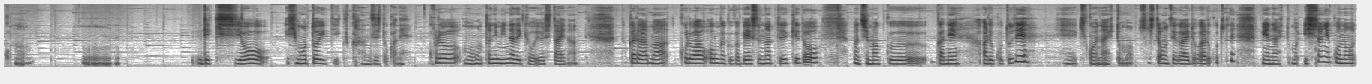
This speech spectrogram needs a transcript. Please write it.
この、うん、歴史を紐解いていく感じとかねこれをもう本当にみんなで共有したいな。だからまあこれは音楽がベースになってるけど、まあ、字幕がねあることで、えー、聞こえない人もそして音声ガイドがあることで見えない人も一緒にこの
